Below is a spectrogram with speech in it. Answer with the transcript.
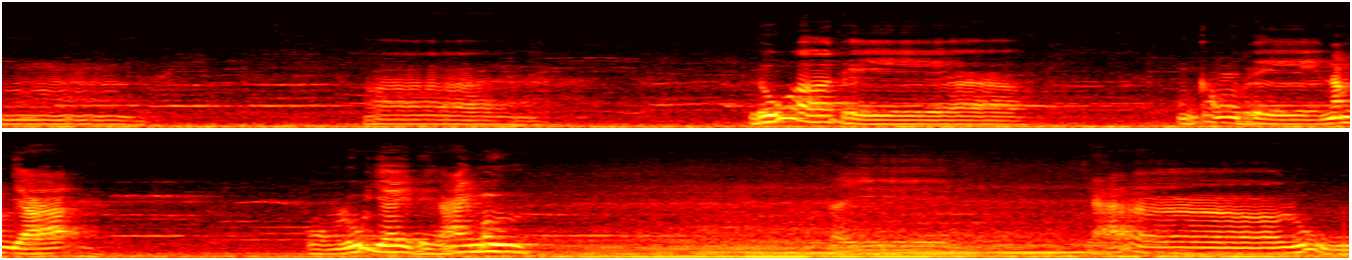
ừ, à, lúa thì à, công thì năm dạ. Còn lúa dây thì hai mươi. Thì chả à, lúa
